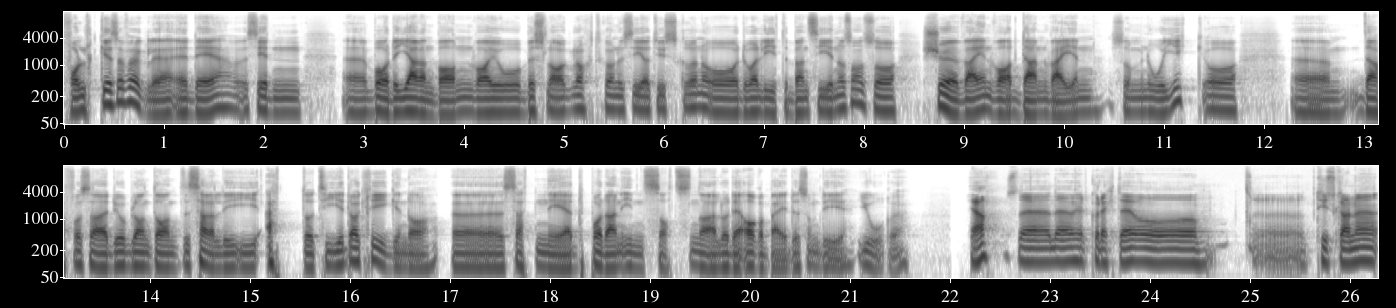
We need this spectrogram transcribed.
folket, selvfølgelig, det. Siden både jernbanen var jo beslaglagt kan du si, av tyskerne, og det var lite bensin og sånn, så sjøveien var den veien som noe gikk. og derfor så er det jo bl.a. særlig i ettertid av krigen da, eh, sett ned på den innsatsen da, eller det arbeidet som de gjorde. Ja, så det, det er jo helt korrekt, det. Og øh, tyskerne,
